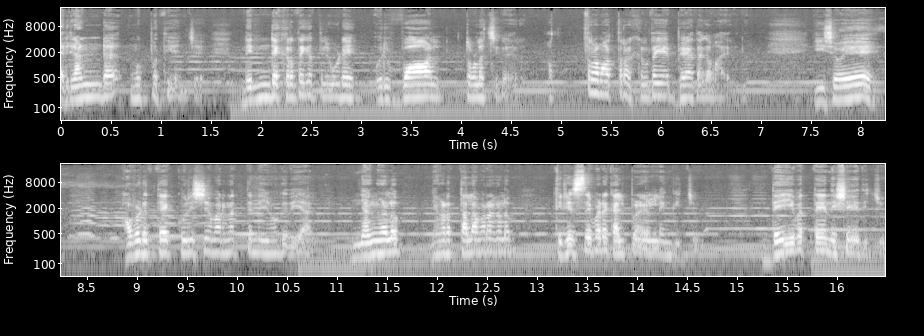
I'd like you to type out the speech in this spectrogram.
രണ്ട് മുപ്പത്തിയഞ്ച്. നിന്റെ ഹൃദയത്തിലൂടെ ഒരു വാൾ തുളച്ചു കയറും. അത്രമാത്രം ഹൃദയഭേദകമായിരുന്നു ഈശോയെ അവിടുത്തെ കുരിശ് മരണത്തിന്റെ യോഗ്യതയാൽ ഞങ്ങളും ഞങ്ങളുടെ തലമുറകളും തിരുസഭയുടെ കൽപ്പനകൾ ലംഘിച്ചു. ദൈവത്തെ നിഷേധിച്ചു.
